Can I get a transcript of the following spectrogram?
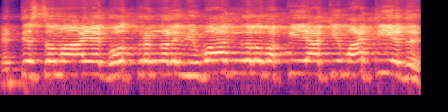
വ്യത്യസ്തമായ ഗോത്രങ്ങളും വിഭാഗങ്ങളും ഒക്കെയാക്കി മാറ്റിയത്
